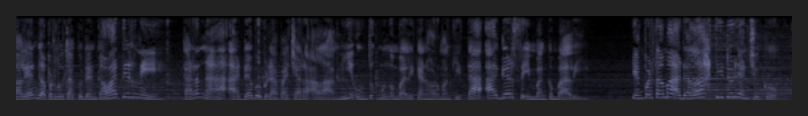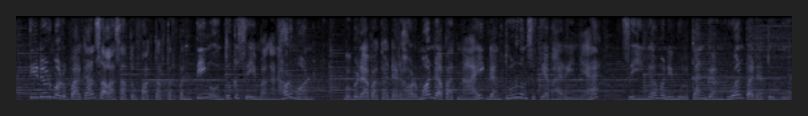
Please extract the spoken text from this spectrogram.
Kalian nggak perlu takut dan khawatir nih, karena ada beberapa cara alami untuk mengembalikan hormon kita agar seimbang kembali. Yang pertama adalah tidur yang cukup. Tidur merupakan salah satu faktor terpenting untuk keseimbangan hormon. Beberapa kadar hormon dapat naik dan turun setiap harinya, sehingga menimbulkan gangguan pada tubuh.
